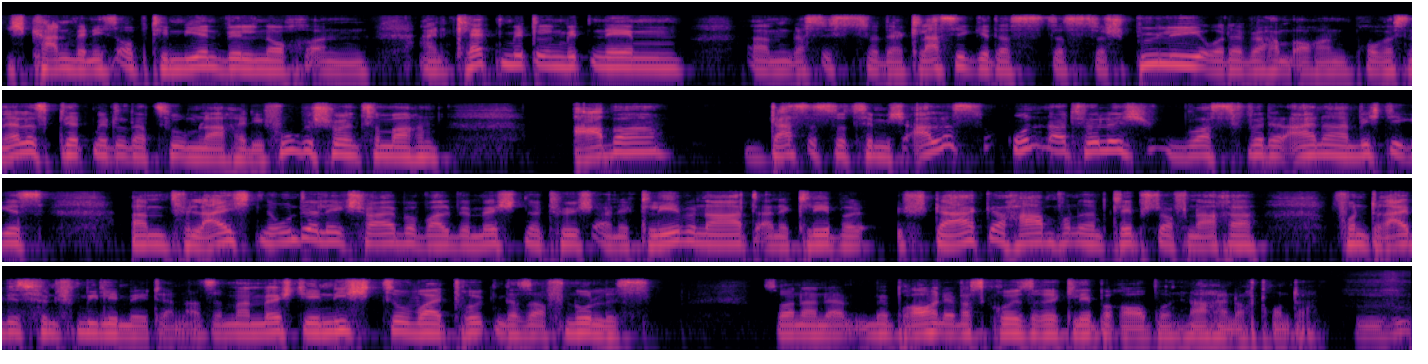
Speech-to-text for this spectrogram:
Ich kann, wenn ich es optimieren will, noch ein, ein Klettmittel mitnehmen. Ähm, das ist so der Klassiker, das, das, das Spüli oder wir haben auch ein professionelles Klettmittel dazu, um nachher die Fuge schön zu machen. Aber das ist so ziemlich alles. Und natürlich, was für den einen wichtig ist, ähm, vielleicht eine Unterlegscheibe, weil wir möchten natürlich eine Klebenaht, eine Klebestärke haben von unserem Klebstoff nachher von drei bis fünf Millimetern. Also man möchte hier nicht so weit drücken, dass er auf Null ist sondern äh, wir brauchen etwas größere Kleberaube und nachher noch drunter. Mhm.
